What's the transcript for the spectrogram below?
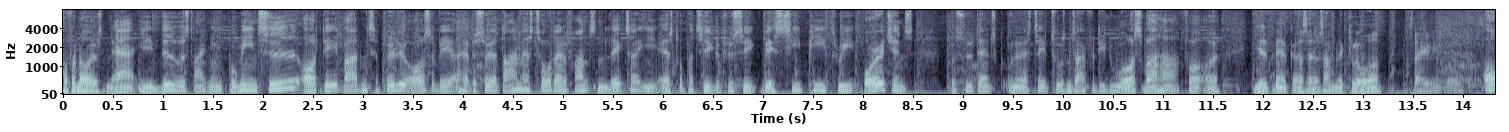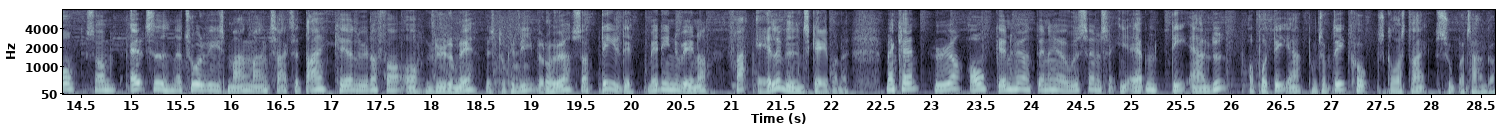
Og fornøjelsen er i vid udstrækning på min side, og det var den selvfølgelig også ved at have besøg af dig, Mads Tordal Fransen, lektor i astropartikelfysik ved CP3 Origins på Syddansk Universitet. Tusind tak, fordi du også var her for at hjælpe med at gøre os alle sammen lidt klogere. tak lige måde. Og som altid, naturligvis mange, mange tak til dig, kære lytter, for at lytte med. Hvis du kan lide, hvad du hører, så del det med dine venner fra alle videnskaberne. Man kan høre og genhøre denne her udsendelse i appen DR Lyd og på dr.dk-supertanker.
